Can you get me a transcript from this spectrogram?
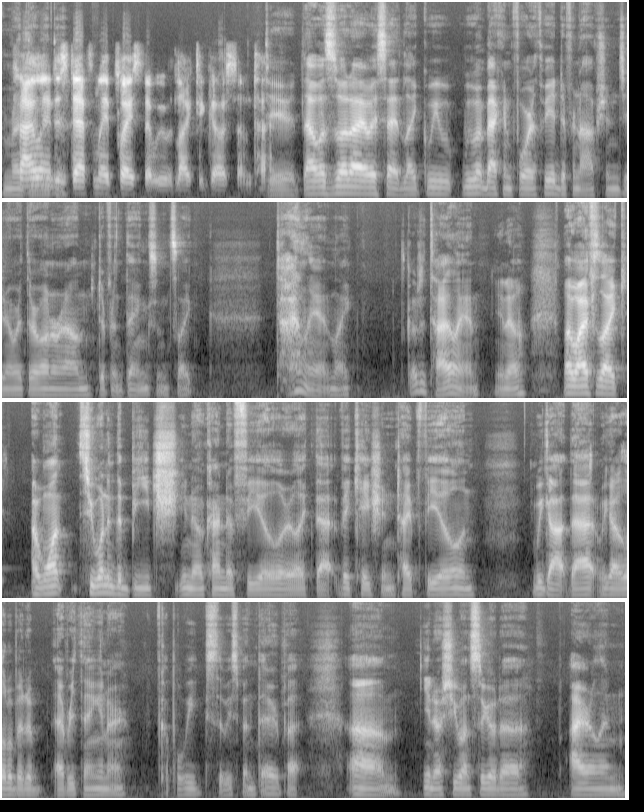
I'm Thailand is definitely a place that we would like to go sometime. Dude, that was what I always said. Like we we went back and forth. We had different options. You know, we're throwing around different things, and it's like Thailand. Like let's go to Thailand. You know, my wife's like, I want. She wanted the beach, you know, kind of feel or like that vacation type feel, and we got that. We got a little bit of everything in our couple weeks that we spent there. But um, you know, she wants to go to Ireland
